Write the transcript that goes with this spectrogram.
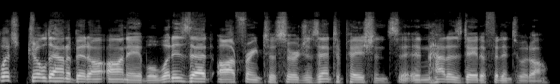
Let's drill down a bit on, on AiBLE. What is that offering to surgeons and to patients, and how does data fit into it all?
